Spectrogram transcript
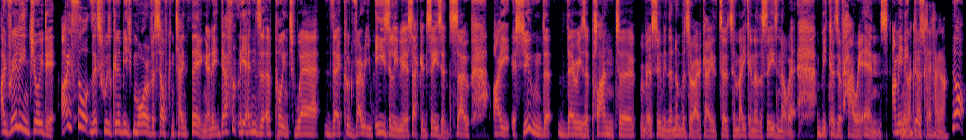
I really enjoyed it. I thought this was going to be more of a self contained thing, and it definitely ends at a point where there could very easily be a second season. So I assume that there is a plan to, assuming the numbers are okay, to, to make another season of it because of how it ends. I mean, mean it like does a cliffhanger? not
